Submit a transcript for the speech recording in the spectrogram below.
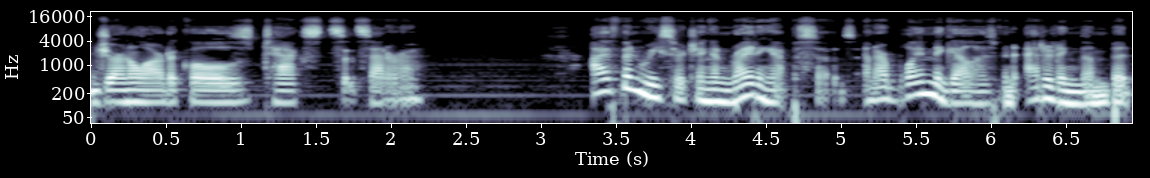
journal articles, texts, etc. I've been researching and writing episodes, and our boy Miguel has been editing them, but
